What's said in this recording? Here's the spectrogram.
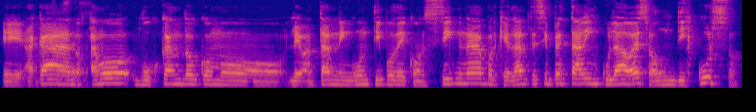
Eh, acá no estamos buscando como levantar ningún tipo de consigna, porque el arte siempre está vinculado a eso, a un discurso.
